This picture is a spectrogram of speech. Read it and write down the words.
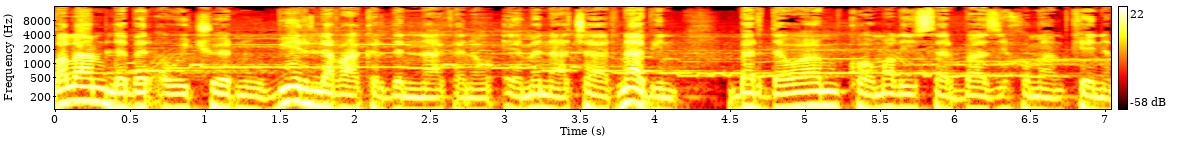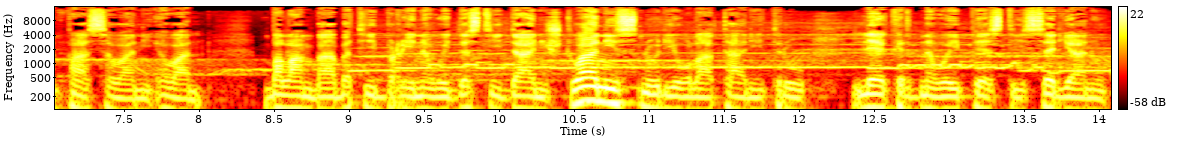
بەڵام لەبەر ئەوەی کوێرن و بیر لە ڕاکردن ناکەنەوە ئێمە ناچار نابین بەردەوام کۆمەڵی سەربازی خۆمان بکەینە پاسەوانی ئەوان بەڵام بابەتی بڕینەوەی دەستی دانیشتوانی سنووری وڵاتانی تر و لێکردنەوەی پێستی سەریان و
